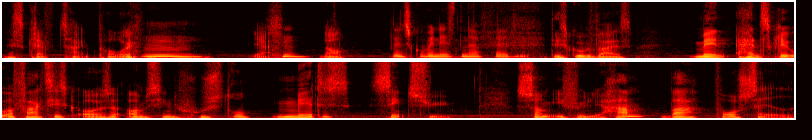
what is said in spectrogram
med skrifttegn på ryggen. Mm. Ja, nå. Den skulle vi næsten have fat i. Det skulle vi faktisk. Men han skriver faktisk også om sin hustru Mettes sindssyge, som ifølge ham var forårsaget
